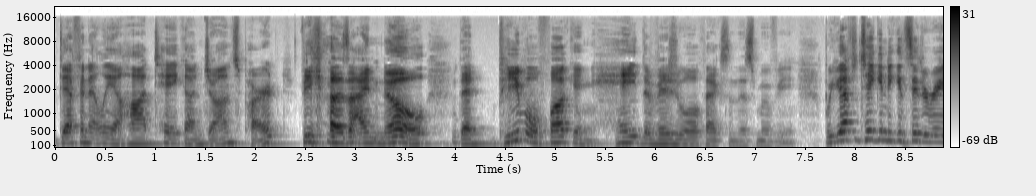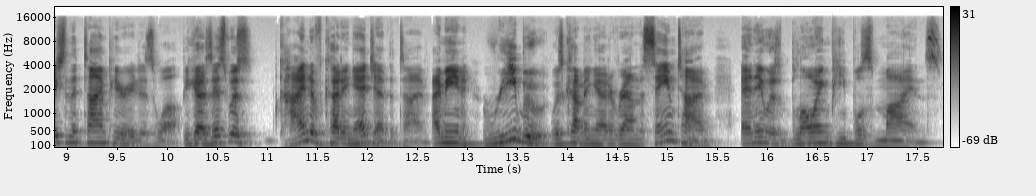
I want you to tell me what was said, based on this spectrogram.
definitely a hot take on John's part because I know that people fucking hate the visual effects in this movie. But you have to take into consideration the time period as well because this was kind of cutting edge at the time. I mean, Reboot was coming out around the same time and it was blowing people's minds.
